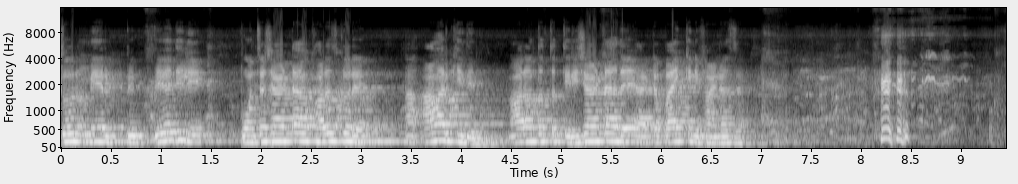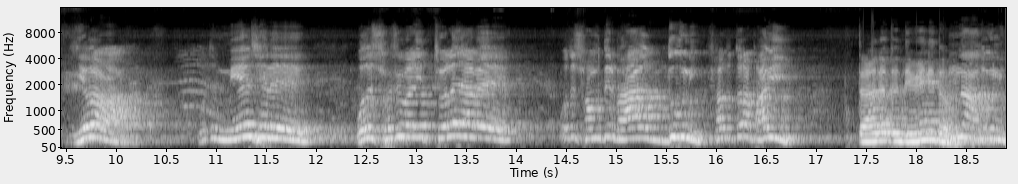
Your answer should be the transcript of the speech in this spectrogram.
তোর মেয়ের বিয়ে দিলি পঞ্চাশ হাজার টাকা খরচ করে আমার কি দিল আমার অন্তত তিরিশ হাজার টাকা দে একটা বাইক কিনি ফাইন্যান্সে ইয়ে বাবা ও তো মেয়ে ছেলে ও তো শ্বশুর বাড়ি চলে যাবে ও তো সম্পত্তির ভাগ দুগুনি সব তো তোরা পাবি। তাহলে তো দিবিনি তো। না দুগুনি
